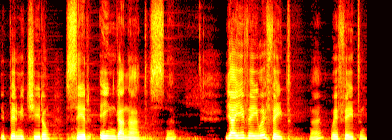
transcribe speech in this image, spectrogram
e permitiram ser enganados. Né? E aí veio o efeito, né? o efeito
